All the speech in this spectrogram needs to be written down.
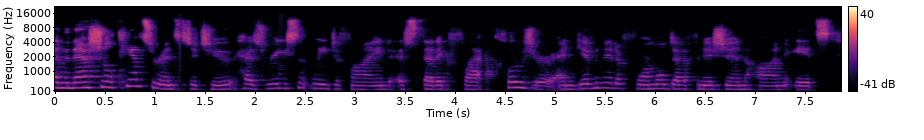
And the National Cancer Institute has recently defined aesthetic flat closure and given it a formal definition on its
